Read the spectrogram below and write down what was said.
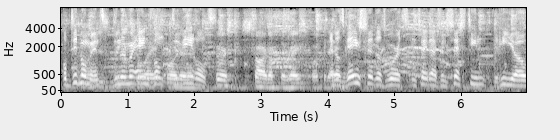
op dit moment de nummer 1 van de wereld. En dat racen dat wordt in 2016 Rio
